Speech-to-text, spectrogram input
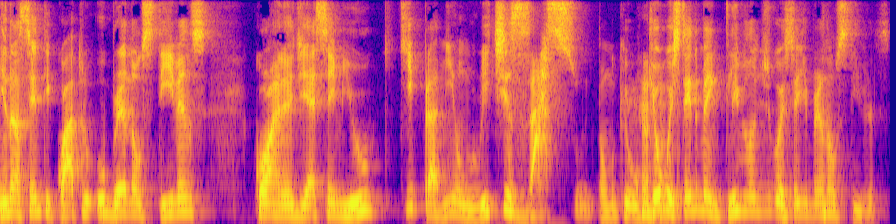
E na 104, o Brandon Stevens, corner de SMU, que para mim é um richizaço. Então, o que, o que eu gostei do Ben Cleveland, desgostei de Brandon Stevens.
